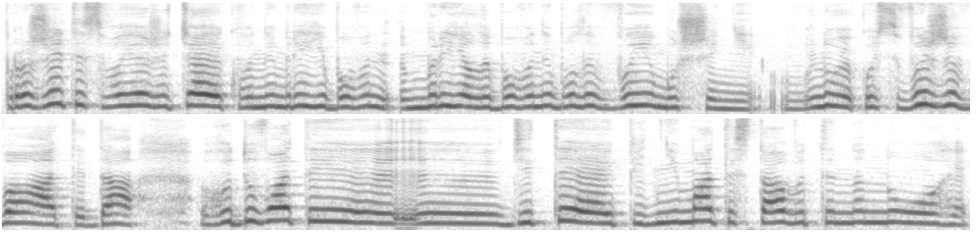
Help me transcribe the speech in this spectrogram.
прожити своє життя, як вони мріяли, бо вони мріяли, бо вони були вимушені ну, якось виживати, да, годувати е, дітей, піднімати, ставити на ноги.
